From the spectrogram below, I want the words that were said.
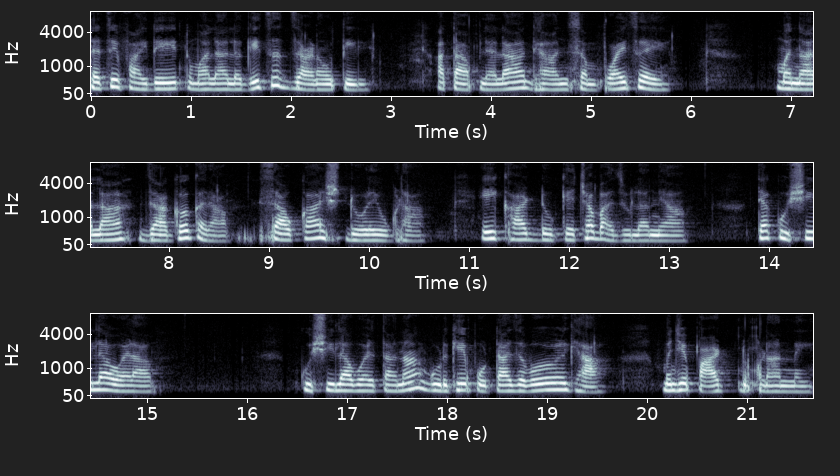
त्याचे फायदे तुम्हाला लगेचच जाणवतील. आता आपल्याला ध्यान संपवायचं आहे मनाला जाग करा. सावकाश डोळे उघडा. एक हात डोक्याच्या बाजूला न्या. त्या कुशीला वळा. कुशीला वळताना गुडघे पोटाजवळ घ्या. म्हणजे पाठ दुखणार नाही.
